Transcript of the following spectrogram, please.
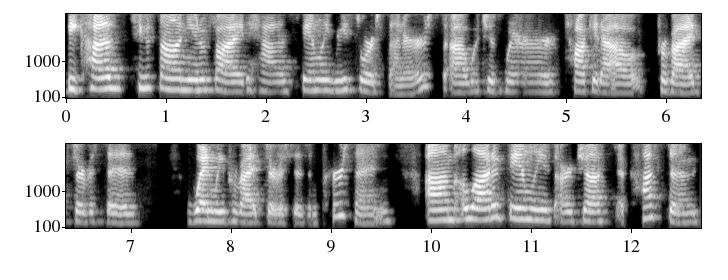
because tucson unified has family resource centers uh, which is where talk it out provides services when we provide services in person um, a lot of families are just accustomed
